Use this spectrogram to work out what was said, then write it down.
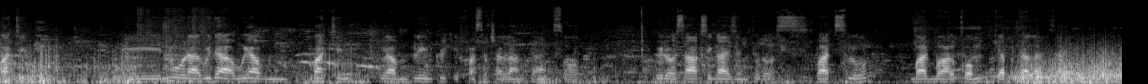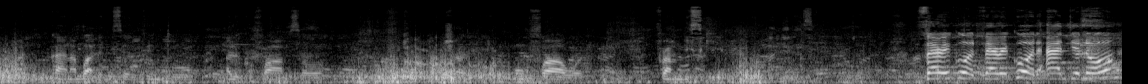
batting, we know that we, that we haven't batting, we haven't played cricket for such a long time. So we just ask the guys into us bat slow, bad ball come, capitalize and kind of bat themselves into a little farm. So actually move forward from this game. Very good, very good. And you know,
